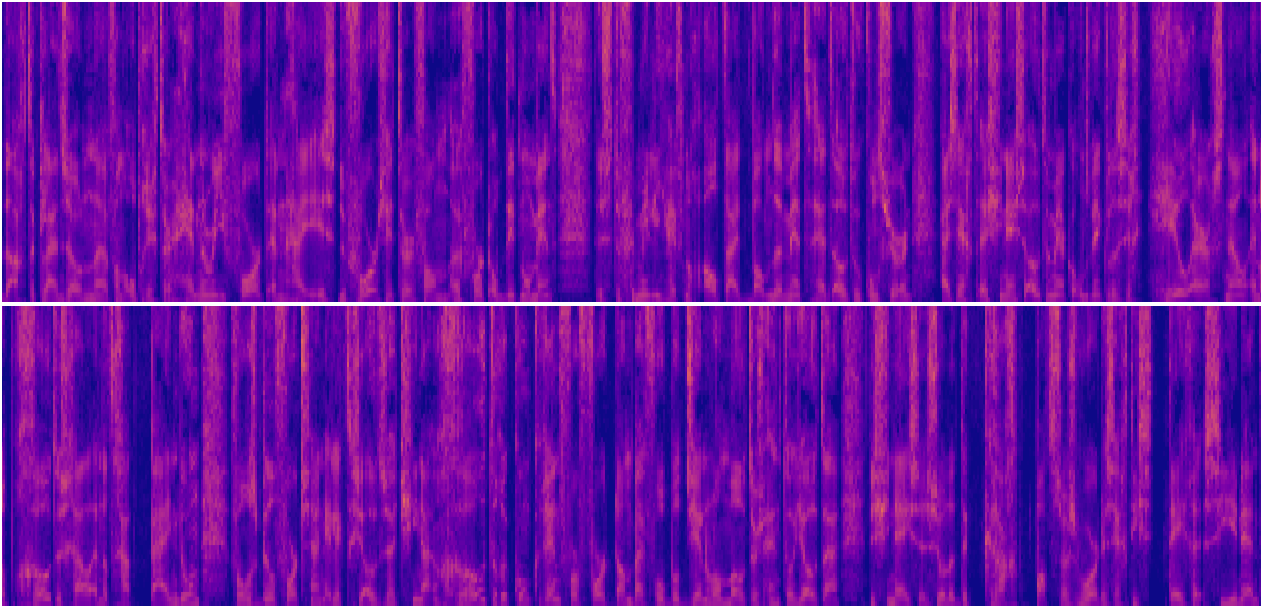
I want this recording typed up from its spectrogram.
de, achterkleinzoon eh, van oprichter Henry Ford. En hij is de voorzitter van eh, Ford op dit moment. Dus de familie heeft nog altijd banden met het autoconcern. Hij zegt, eh, Chinese automerken ontwikkelen zich heel erg snel en op grote schaal. En dat gaat pijn Volgens Bill Ford zijn elektrische auto's uit China een grotere concurrent voor Ford dan bijvoorbeeld General Motors en Toyota. De Chinezen zullen de krachtpatsers worden, zegt hij tegen CNN.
